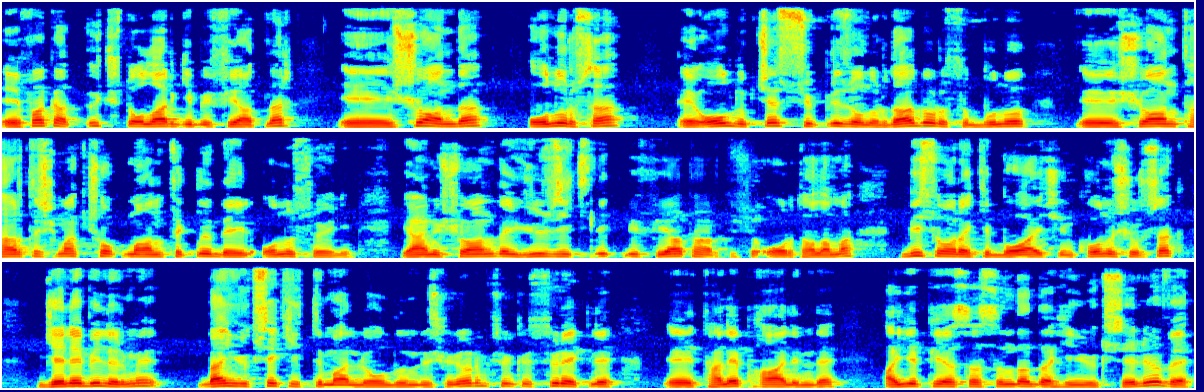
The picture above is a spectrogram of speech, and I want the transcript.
E, fakat 3 dolar gibi fiyatlar e, şu anda olursa e, oldukça sürpriz olur. Daha doğrusu bunu e, şu an tartışmak çok mantıklı değil onu söyleyeyim. Yani şu anda 100x'lik bir fiyat artışı ortalama bir sonraki boğa için konuşursak gelebilir mi? Ben yüksek ihtimalli olduğunu düşünüyorum. Çünkü sürekli e, talep halinde ayı piyasasında dahi yükseliyor ve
